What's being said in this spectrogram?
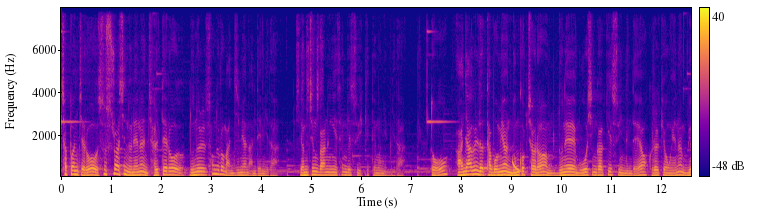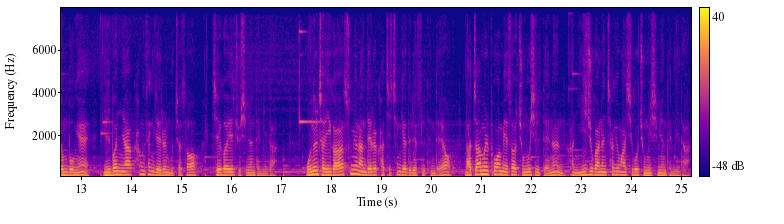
첫 번째로 수술하신 눈에는 절대로 눈을 손으로 만지면 안 됩니다. 염증 반응이 생길 수 있기 때문입니다. 또 안약을 넣다 보면 눈곱처럼 눈에 무엇인가 낄 수 있는데요. 그럴 경우에는 면봉에 1번 약 항생제를 묻혀서 제거해 주시면 됩니다. 오늘 저희가 수면 안대를 같이 챙겨 드렸을 텐데요. 낮잠을 포함해서 주무실 때는 한 2주간은 착용하시고 주무시면 됩니다.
